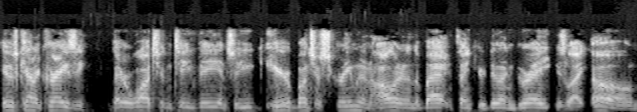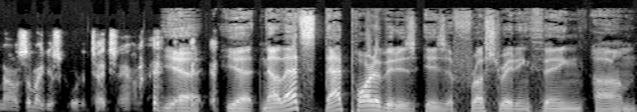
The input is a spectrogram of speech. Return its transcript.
it was kind of crazy. They were watching TV, and so you hear a bunch of screaming and hollering in the back, and think you're doing great. He's like, "Oh no, somebody just scored a touchdown." yeah, yeah. Now that's that part of it is is a frustrating thing. Um,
